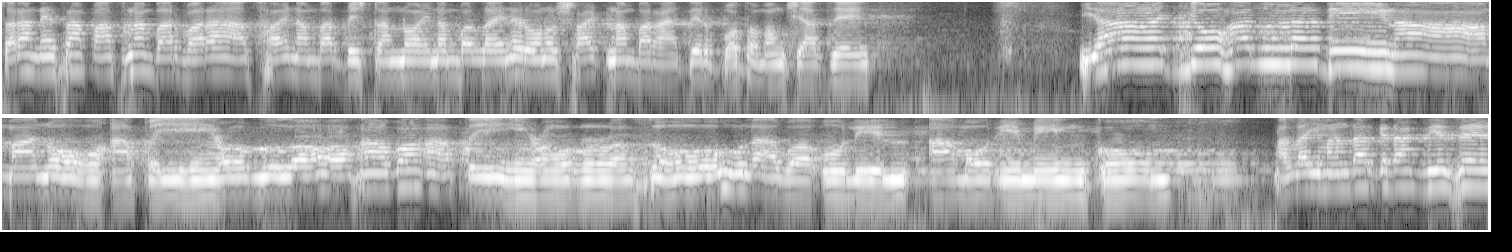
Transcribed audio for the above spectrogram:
সারা নেশা পাঁচ নাম্বার বারা, ছয় নাম্বার পৃষ্ঠা, নয় নাম্বার লাইনের উনষাট নাম্বার আয়তের প্রথম অংশে আছে আল্লাহ ইমানদারকে ডাক দিয়েছেন,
